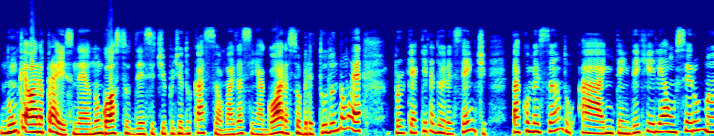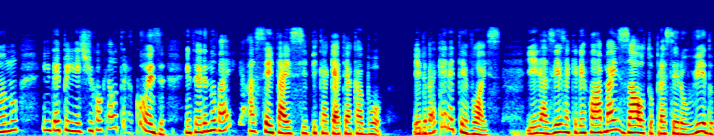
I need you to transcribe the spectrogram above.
Nunca é hora para isso, né? Eu não gosto desse tipo de educação, mas assim, agora, sobretudo, não é, porque aquele adolescente está começando a entender que ele é um ser humano independente de qualquer outra coisa. Então ele não vai aceitar esse fica quieto e acabou. Ele vai querer ter voz. E ele às vezes vai querer falar mais alto para ser ouvido,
